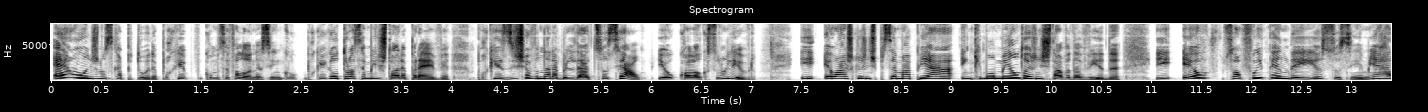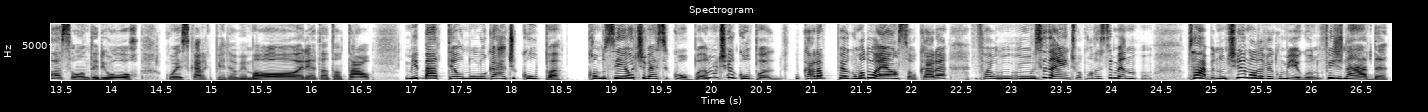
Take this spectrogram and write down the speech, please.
é onde nos captura. Porque, como você falou, né, assim, por que, que eu trouxe a minha história prévia? Porque existe a vulnerabilidade social. E eu coloco no livro. E eu acho que a gente precisa mapear em que momento a gente estava da vida. E eu só fui entender isso, assim, a minha relação anterior com esse cara que perdeu a memória, tal, tal, tal, me bateu num lugar de culpa como se eu tivesse culpa. Eu não tinha culpa. O cara pegou uma doença, o cara foi um, um incidente, um acontecimento. Sabe? Não tinha nada a ver comigo, não fiz nada.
